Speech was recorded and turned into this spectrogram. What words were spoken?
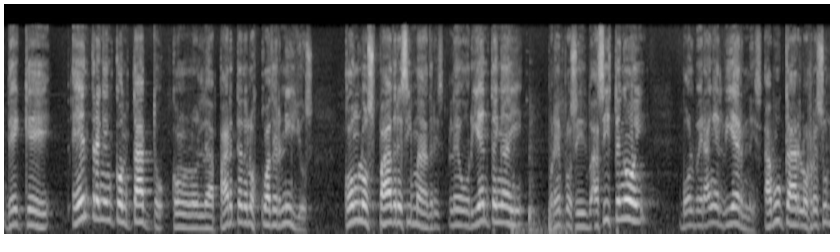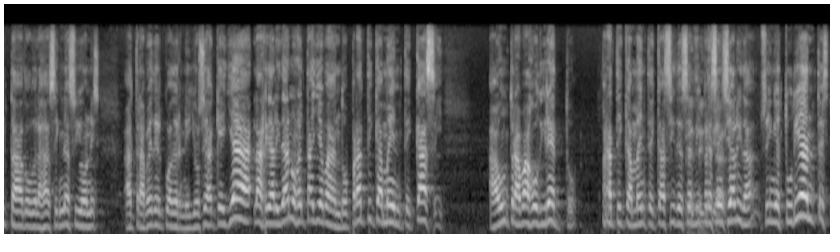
de que entren en contacto con la parte de los cuadernillos, con los padres y madres, le orienten ahí, por ejemplo, si asisten hoy, volverán el viernes a buscar los resultados de las asignaciones a través del cuadernillo. O sea que ya la realidad nos está llevando prácticamente casi a un trabajo directo, prácticamente casi de Presencial. semipresencialidad, sin estudiantes,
